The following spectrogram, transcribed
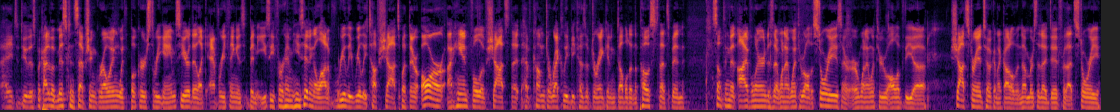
I hate to do this, but kind of a misconception growing with Booker's three games here that like everything has been easy for him. He's hitting a lot of really, really tough shots, but there are a handful of shots that have come directly because of Durant getting doubled in the post. That's been something that I've learned is that when I went through all the stories or, or when I went through all of the uh, shots Durant took and I got all the numbers that I did for that story,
